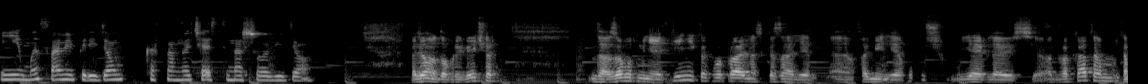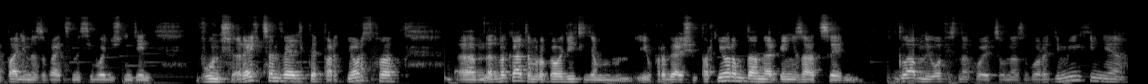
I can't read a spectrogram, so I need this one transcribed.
и мы с вами перейдем к основной части нашего видео. Алена, добрый вечер. Да, зовут меня Евгений, как вы правильно сказали, э, фамилия Вунш. Я являюсь адвокатом. Компания называется на сегодняшний день Вунш Рейхценвельте, партнерство. Эм, адвокатом, руководителем и управляющим партнером данной организации. Главный офис находится у нас в городе Мюнхене.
